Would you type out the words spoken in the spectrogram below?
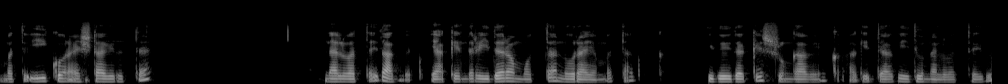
ಮತ್ತು ಈ ಕೋನ ಎಷ್ಟಾಗಿರುತ್ತೆ? ನಲವತ್ತೈದು ಆಗ್ಬೇಕು. ಯಾಕೆಂದ್ರೆ ಇದರ ಮೊತ್ತ ನೂರ ಎಂಬತ್ತಾಗ್ಬೇಕು. ಇದು ಇದಕ್ಕೆ ಶೃಂಗಾಭಿಮುಖ ಆಗಿದ್ದಾಗ ಇದು ನಲವತ್ತೈದು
